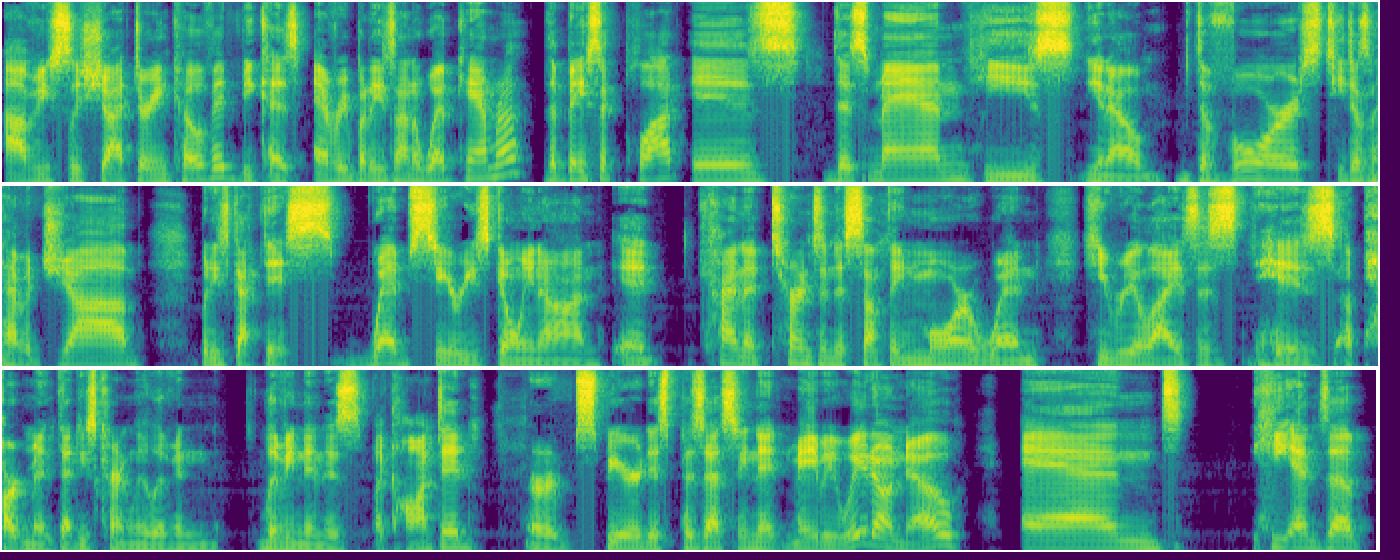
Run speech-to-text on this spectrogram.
obviously shot during COVID because everybody's on a web camera. The basic plot is this man, he's, you know, divorced, he doesn't have a job, but he's got this web series going on. It kind of turns into something more when he realizes his apartment that he's currently living living in is like haunted or spirit is possessing it maybe we don't know and he ends up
